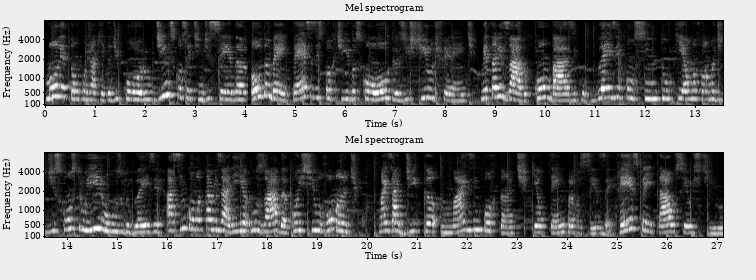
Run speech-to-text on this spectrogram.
moletom com jaqueta de couro, jeans com cetim de seda, ou também peças esportivas com outras de estilo diferente, metalizado com básico, blazer com cinto, que é uma forma de desconstruir o uso do blazer, assim como a camisaria usada com estilo romântico. Mas a dica mais importante que eu tenho para vocês é respeitar o seu estilo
